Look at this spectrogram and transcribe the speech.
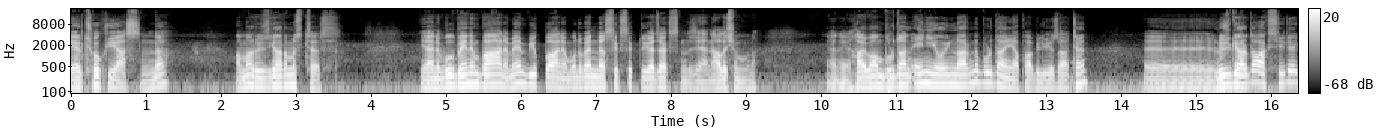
Yer çok iyi aslında. Ama rüzgarımız ters. Yani bu benim bahanem. En büyük bahanem. Bunu benden sık sık duyacaksınız yani. Alışın buna. Yani hayvan buradan en iyi oyunlarını buradan yapabiliyor zaten. Ee, rüzgarda aksiyle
